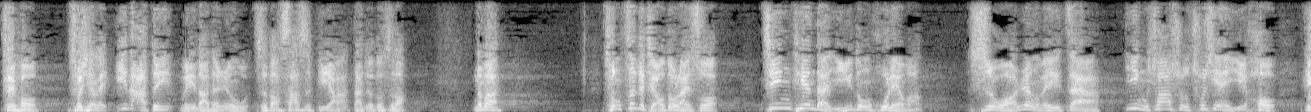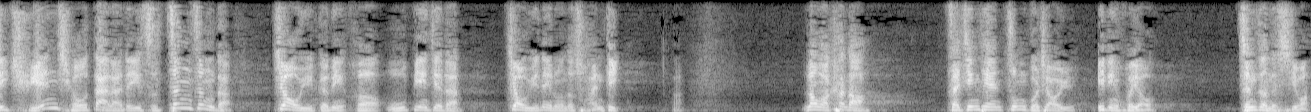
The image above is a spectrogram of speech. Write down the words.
最后出现了一大堆伟大的人物，直到莎士比亚，大家都知道。那么，从这个角度来说，今天的移动互联网，是我认为在印刷术出现以后，给全球带来的一次真正的教育革命和无边界的教育内容的传递，啊，让我看到，在今天中国教育一定会有真正的希望。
